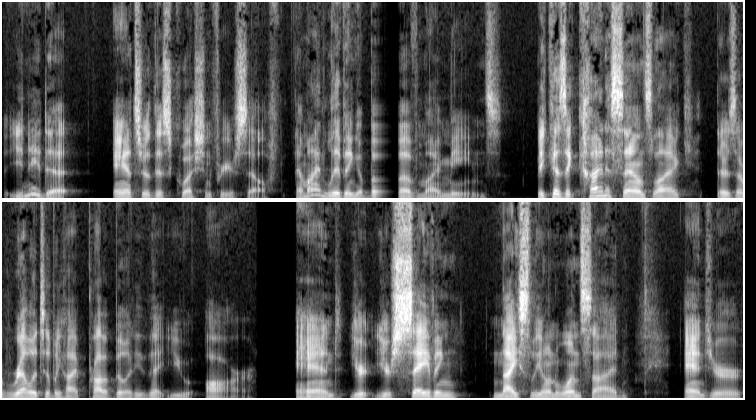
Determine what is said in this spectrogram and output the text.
you need to answer this question for yourself. Am I living above my means? Because it kind of sounds like there's a relatively high probability that you are. And you're you're saving nicely on one side and you're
